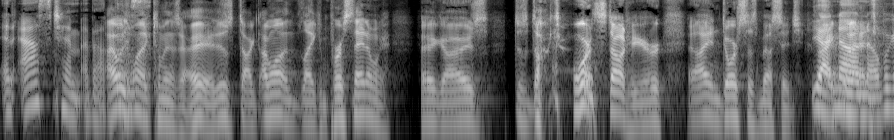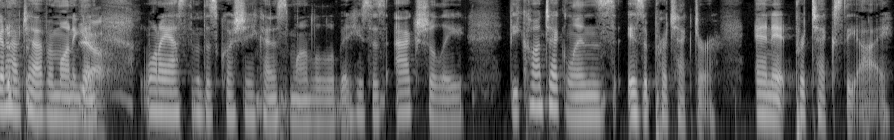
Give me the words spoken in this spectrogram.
and asked him about I always this. want to come in and say, hey, this is Dr. I want to like impersonate him. Hey, guys, this is Dr. Warren Stout here, and I endorse this message. Yeah, right, no, no, we're going to have to have him on again. yeah. When I asked him this question, he kind of smiled a little bit. He says, actually, the contact lens is a protector and it protects the eye.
